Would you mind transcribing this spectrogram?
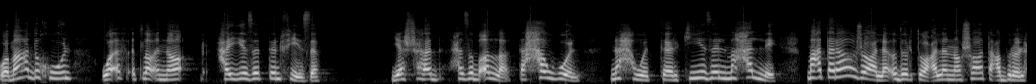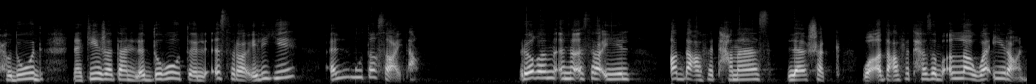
ومع دخول وقف إطلاق النار حيز التنفيذ. يشهد حزب الله تحول نحو التركيز المحلي مع تراجع لقدرته على النشاط عبر الحدود نتيجة للضغوط الإسرائيلية المتصاعدة. رغم أن إسرائيل أضعفت حماس لا شك وأضعفت حزب الله وإيران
